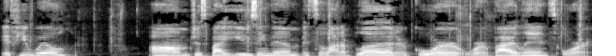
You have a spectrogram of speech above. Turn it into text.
if you will um, just by using them. It's a lot of blood or gore or violence or,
